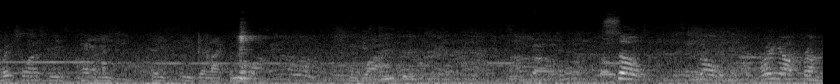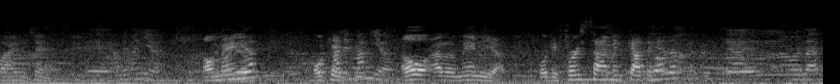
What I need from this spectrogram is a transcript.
which ones of these paintings they think they like the most and why? So, so where y'all from by any chance? Alemania. Armenia? Okay. Alemania. Oh, Alemania. Okay, first time in Cartagena? no, last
